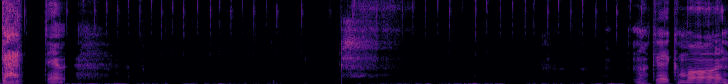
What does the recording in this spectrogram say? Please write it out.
God damn it. Okay, come on.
